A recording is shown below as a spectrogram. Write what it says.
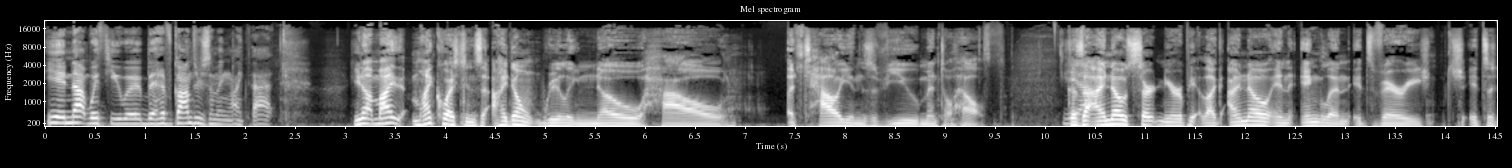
Yeah, not with you, but have gone through something like that. You know, my my question is, I don't really know how Italians view mental health. Because Yeah. I know certain European, like I know in England, it's very, it's a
